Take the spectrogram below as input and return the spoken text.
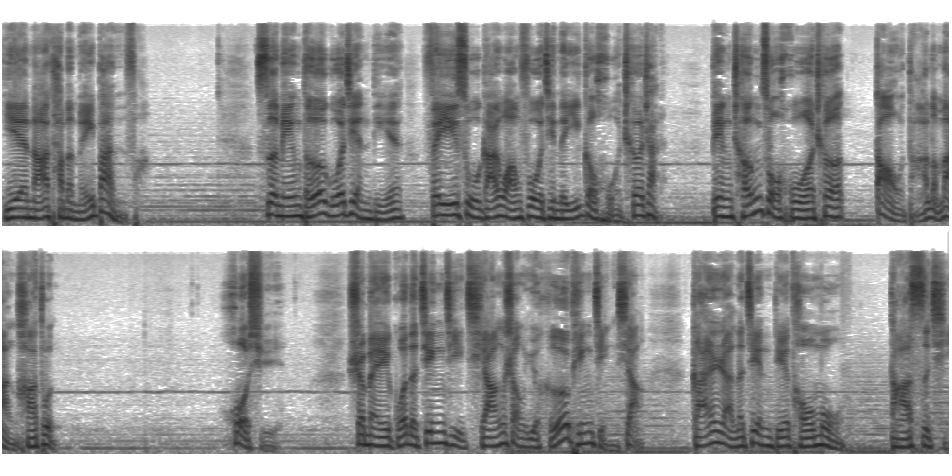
也拿他们没办法。四名德国间谍飞速赶往附近的一个火车站，并乘坐火车到达了曼哈顿。或许，是美国的经济强盛与和平景象，感染了间谍头目达斯奇。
